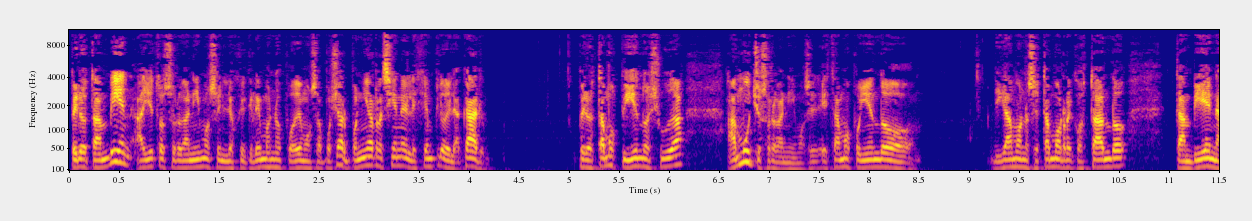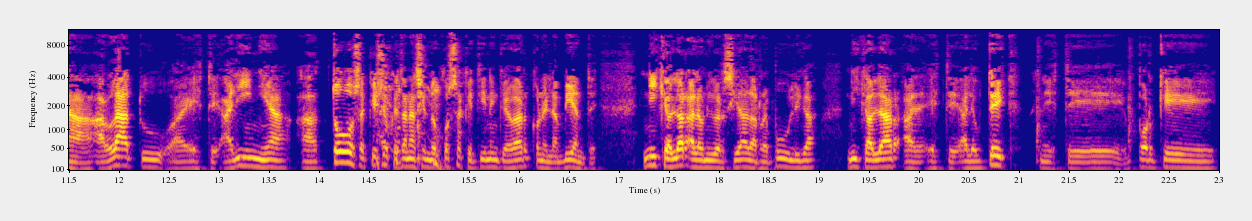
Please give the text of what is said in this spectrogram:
Pero también hay otros organismos en los que creemos nos podemos apoyar. Ponía recién el ejemplo de la CARU. Pero estamos pidiendo ayuda a muchos organismos. Estamos poniendo digamos, nos estamos recostando también a Arlatu, a este, a Línea, a todos aquellos que están haciendo cosas que tienen que ver con el ambiente. Ni que hablar a la Universidad de la República, ni que hablar a, este, a la UTEC, este, porque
